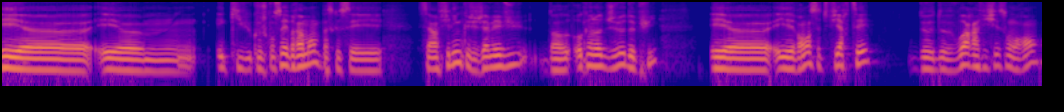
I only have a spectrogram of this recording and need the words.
Et, euh, euh, et qui, que je conseille vraiment parce que c'est un feeling que j'ai jamais vu dans aucun autre jeu depuis. Et, il y a vraiment cette fierté de, de voir afficher son rang,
